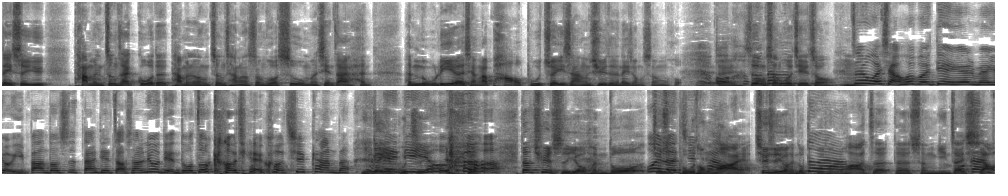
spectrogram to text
类似于他们正在过的他们那种正常的生活，是我们现在很很努力的想要跑步追上去的那种生活。对，哦这种生活节奏，嗯就，是我想，会不会电影院里面有一半都是当天早上六点多坐高铁过去看的应该也内不至于地游客？但确实有很多就是普通话，哎确实有很多普通话这的声音在笑。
